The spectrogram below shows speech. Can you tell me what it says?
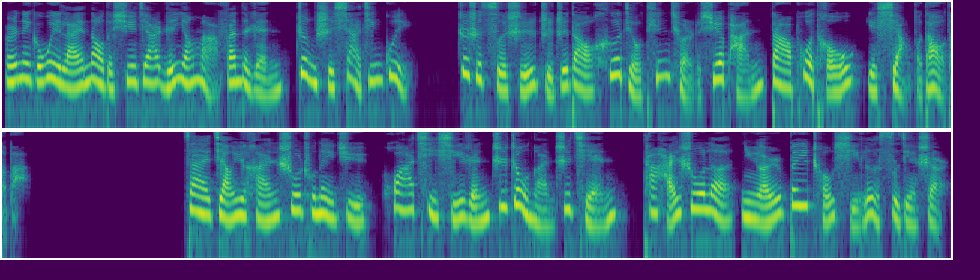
而那个未来闹得薛家人仰马翻的人，正是夏金桂。这是此时只知道喝酒听曲儿的薛蟠打破头也想不到的吧？在蒋玉菡说出那句“花气袭人知昼暖”之前，他还说了女儿悲愁喜乐四件事儿。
